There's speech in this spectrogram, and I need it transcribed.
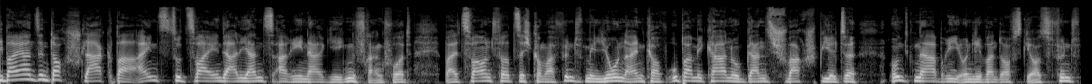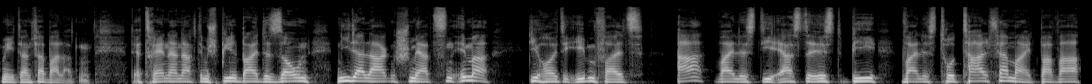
Die Bayern sind doch schlagbar 1 zu 2 in der Allianz Arena gegen Frankfurt, weil 42,5 Millionen Einkauf Upamecano ganz schwach spielte und Gnabry und Lewandowski aus 5 Metern verballerten. Der Trainer nach dem Spiel bei The Zone, Niederlagen schmerzen immer, die heute ebenfalls A, weil es die erste ist, B, weil es total vermeidbar war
